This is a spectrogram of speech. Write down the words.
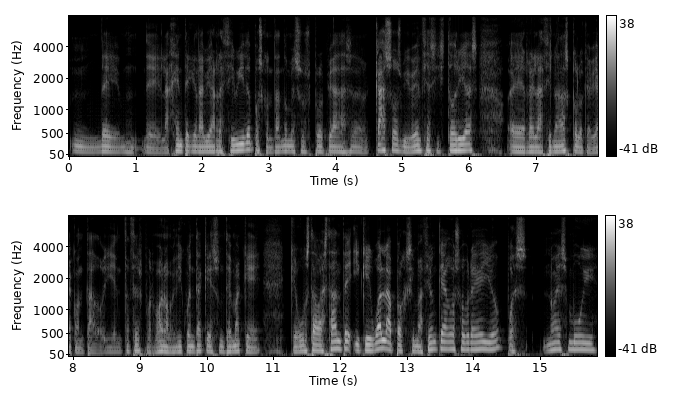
mm, de, la gente que la había recibido, pues contándome sus propios eh, casos, vivencias, historias eh, relacionadas con lo que había contado. Y entonces, pues bueno, me di cuenta que es un tema que, que gusta bastante y que igual la aproximación que hago sobre ello, pues no es muy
